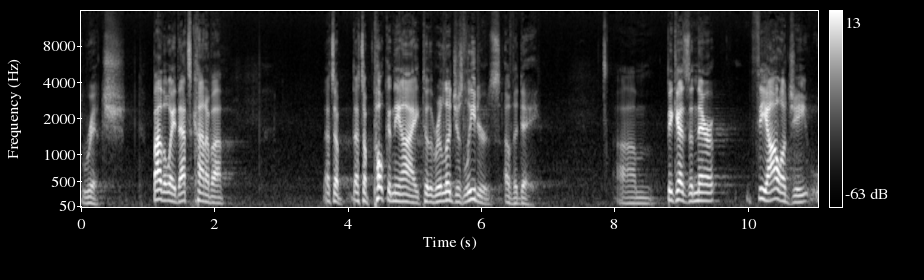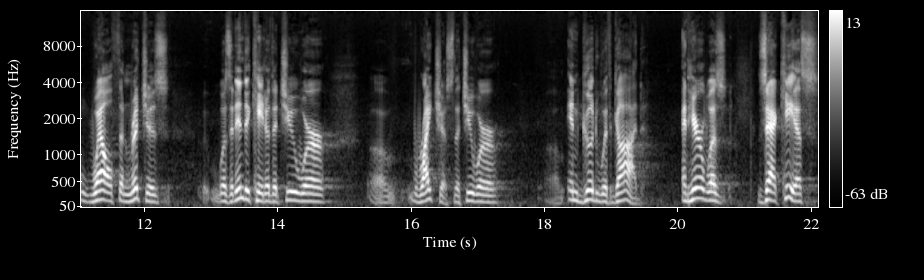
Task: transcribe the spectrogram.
rich. By the way, that's kind of a that's a, that's a poke in the eye to the religious leaders of the day. Um, because in their theology, wealth and riches was an indicator that you were uh, righteous, that you were uh, in good with God. And here was Zacchaeus,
